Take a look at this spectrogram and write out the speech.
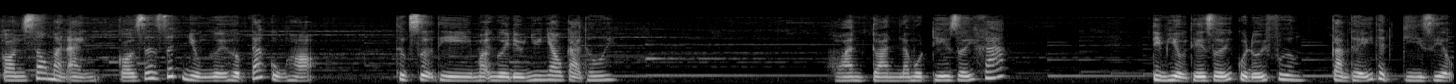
Còn sau màn ảnh có rất rất nhiều người hợp tác cùng họ. Thực sự thì mọi người đều như nhau cả thôi. Hoàn toàn là một thế giới khác. Tìm hiểu thế giới của đối phương cảm thấy thật kỳ diệu.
